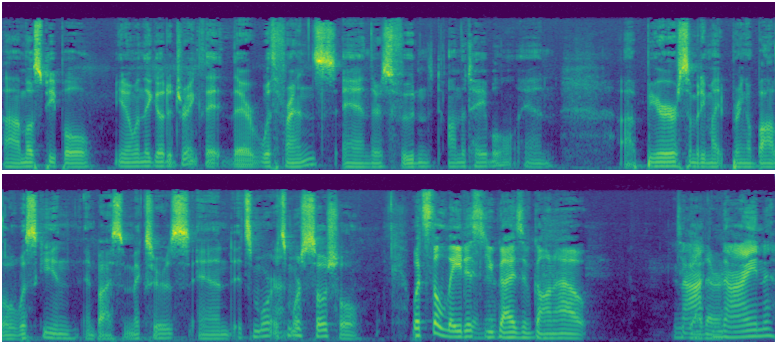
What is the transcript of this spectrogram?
Uh, most people, you know, when they go to drink, they they're with friends and there's food on the table and. Uh, beer. Somebody might bring a bottle of whiskey and, and buy some mixers, and it's more it's more social. What's the latest you guys have gone out? Together. nine,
